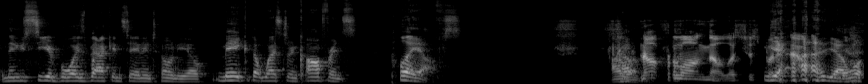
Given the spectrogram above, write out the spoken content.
and then you see your boys back in San Antonio make the Western Conference playoffs. I love it. Not for long though. Let's just put it that Yeah, yeah, we'll,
